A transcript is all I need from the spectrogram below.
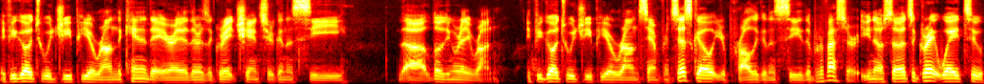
If you go to a gp around the canada area there's a great chance you're going to see uh, loading ready run if you go to a GP around San Francisco, you're probably going to see the professor. You know, so it's a great way to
